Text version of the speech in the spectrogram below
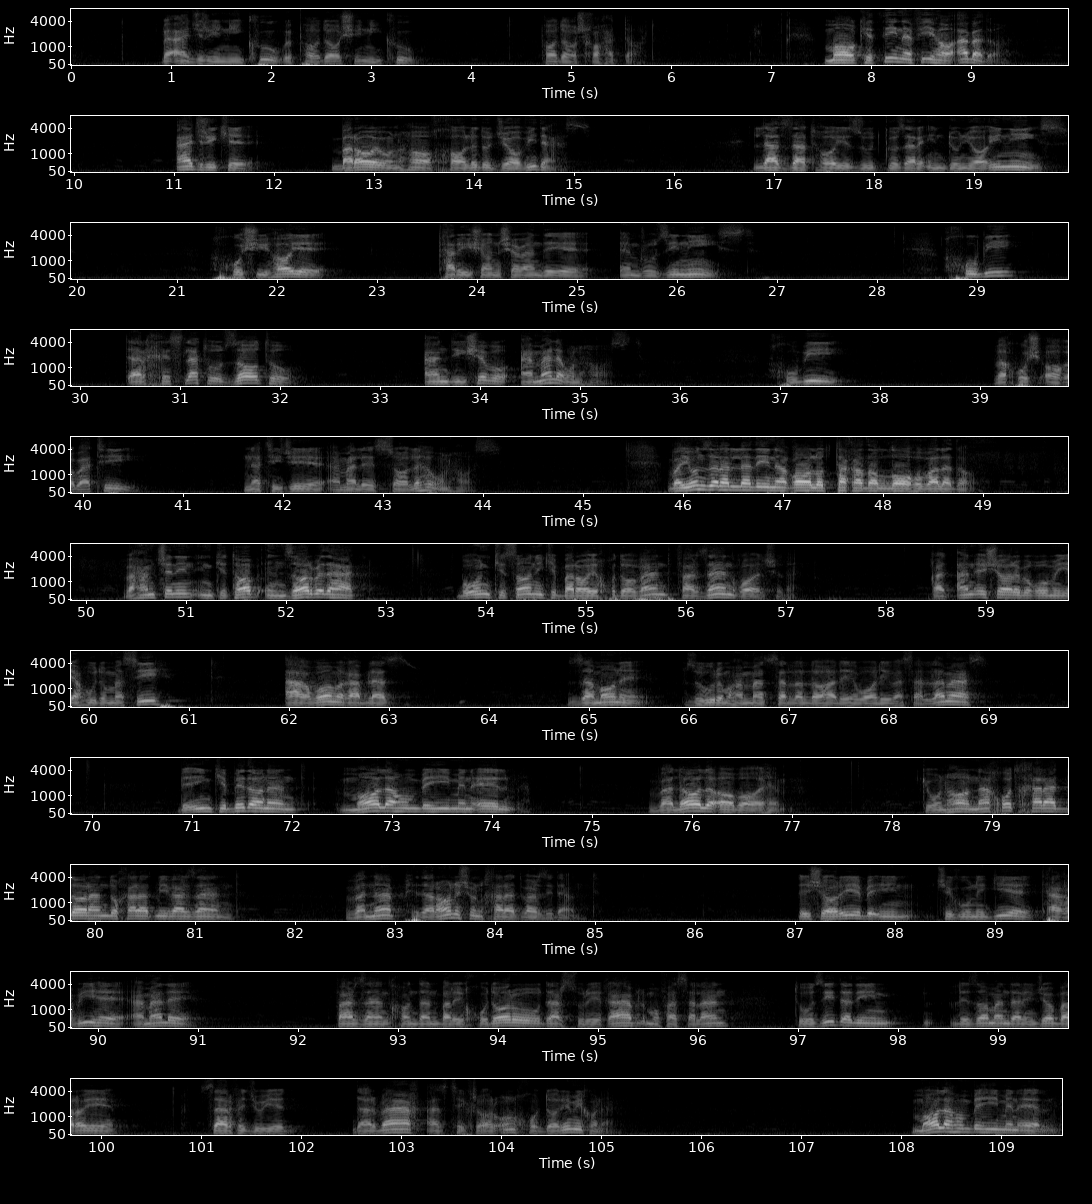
به اجری نیکو به پاداشی نیکو. پاداش خواهد داد. ماکثین فیها ابدا. اجری که برای اونها خالد و جاوید است. لذت های زود گذر این دنیایی نیست. خوشی های پریشان شونده امروزی نیست. خوبی در خصلت و ذات و اندیشه و عمل اونهاست. خوبی و خوش عاقبتی نتیجه عمل صالح اونهاست. و ینظر الذین قالوا اتخذ الله ولدا. و همچنین این کتاب انذار بدهد به اون کسانی که برای خداوند فرزند قائل شدند. قطعا اشاره به قوم یهود و مسیح. اقوام قبل از زمان ظهور محمد صلی الله علیه و آله و سلم است. به اینکه بدانند ما لهم بهی من علم ولال آبائهم که اونها نه خود خرد دارند و خرد میورزند و نه پدرانشون خرد ورزیدند. اشاره به این چگونگی تقبیه عمل فرزند خواندن برای خدا رو در سوره قبل مفصلا توضیح دادیم. لذا من در اینجا برای صرف جوی در وقت از تکرار اون خودداری می‌کنم. ما لهم بهی من علم.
